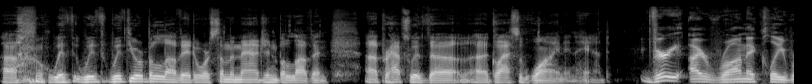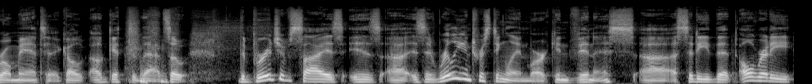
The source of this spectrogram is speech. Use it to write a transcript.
uh, with with with your beloved or some imagined beloved, uh, perhaps with a, a, glass of wine in hand. Very ironically romantic. I'll I'll get to that. so. The Bridge of Sighs is uh, is a really interesting landmark in Venice, uh, a city that already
